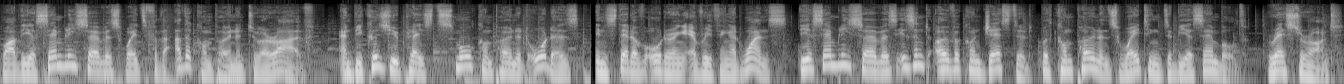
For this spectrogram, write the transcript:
while the assembly service waits for the other component to arrive. And because you placed small component orders instead of ordering everything at once, the assembly service isn't over congested with components waiting to be assembled. Restaurant.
